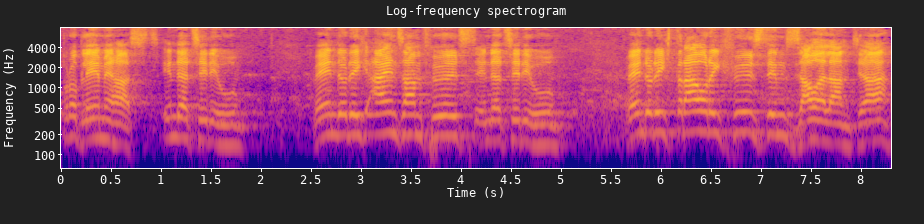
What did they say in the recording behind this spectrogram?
Probleme hast in der CDU, wenn du dich einsam fühlst in der CDU, wenn du dich traurig fühlst im Sauerland, ja,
